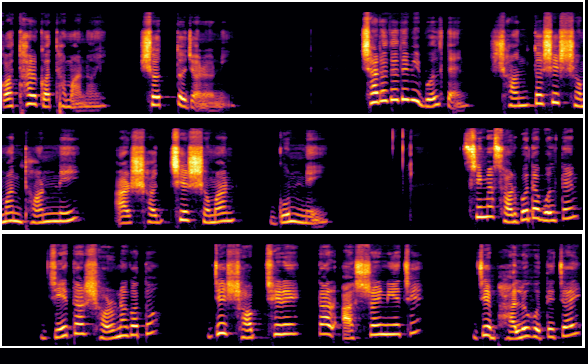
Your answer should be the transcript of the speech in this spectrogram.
কথার কথা মা নয়, সত্য জননী। সারদা দেবী বলতেন, সন্তোষের সমান ধন নেই আর সহ্যের সমান গুণ নেই। শ্রীমা সর্বদা বলতেন, যে তার শরণাগত, যে সব ছেড়ে তার আশ্রয় নিয়েছে যে ভালো হতে চায়,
